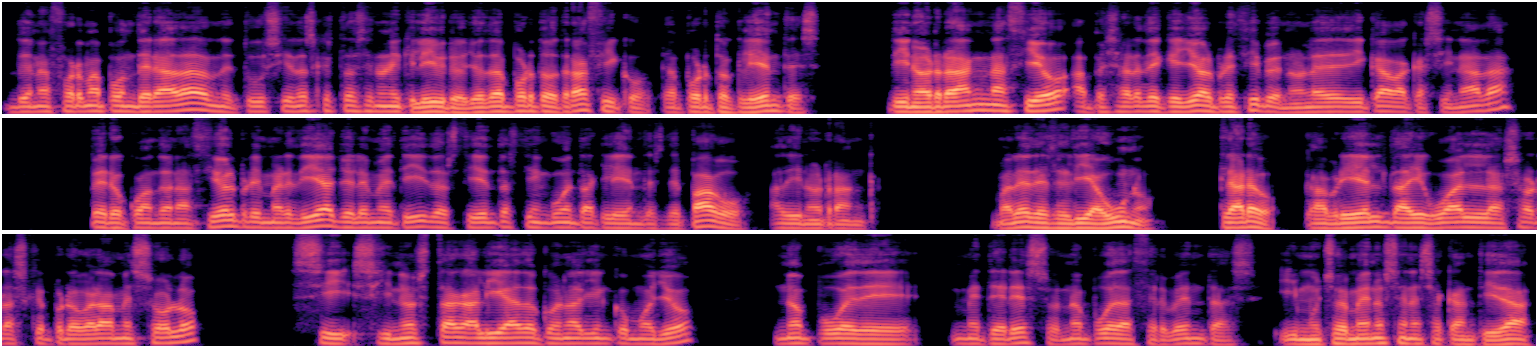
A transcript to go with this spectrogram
de una forma ponderada donde tú sientas que estás en un equilibrio. Yo te aporto tráfico, te aporto clientes. DinoRank nació, a pesar de que yo al principio no le dedicaba casi nada, pero cuando nació el primer día yo le metí 250 clientes de pago a DinoRank, ¿vale? Desde el día uno. Claro, Gabriel, da igual las horas que programe solo, si, si no está aliado con alguien como yo, no puede meter eso, no puede hacer ventas, y mucho menos en esa cantidad.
